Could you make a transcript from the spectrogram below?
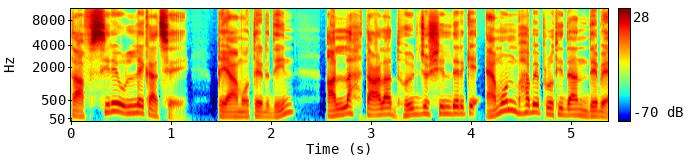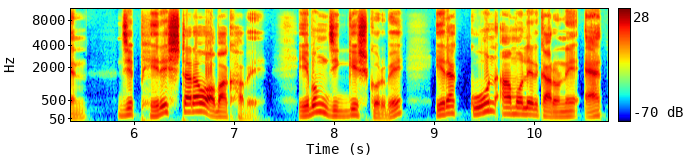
তাফসিরে উল্লেখ আছে, কেয়ামতের দিন আল্লাহ তাআলা ধৈর্যশীলদেরকে এমনভাবে প্রতিদান দেবেন যে ফেরেশতারাও অবাক হবে এবং জিজ্ঞেস করবে, এরা কোন আমলের কারণে এত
